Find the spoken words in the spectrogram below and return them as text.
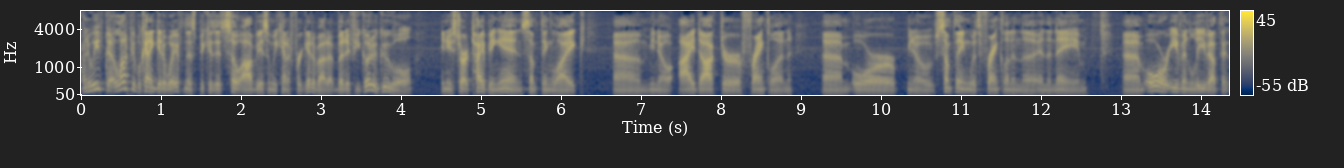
And we've got a lot of people kind of get away from this because it's so obvious and we kind of forget about it. But if you go to Google and you start typing in something like, um, you know, eye doctor Franklin, um, or you know something with Franklin in the in the name, um, or even leave out the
